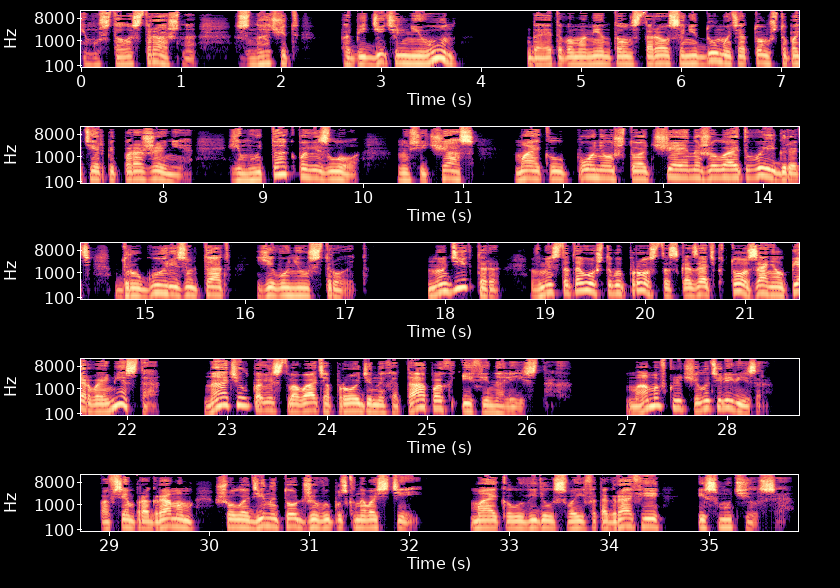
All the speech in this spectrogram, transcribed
Ему стало страшно. Значит, победитель не он? До этого момента он старался не думать о том, что потерпит поражение. Ему и так повезло, но сейчас Майкл понял, что отчаянно желает выиграть, другой результат его не устроит. Но диктор, вместо того, чтобы просто сказать, кто занял первое место, начал повествовать о пройденных этапах и финалистах. Мама включила телевизор. По всем программам шел один и тот же выпуск новостей. Майкл увидел свои фотографии и смутился.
